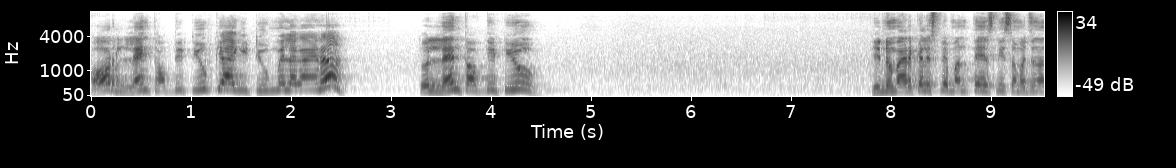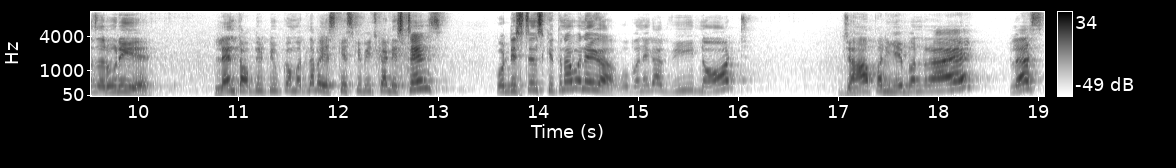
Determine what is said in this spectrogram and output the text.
और लेंथ ऑफ़ द ट्यूब क्या आएगी? ट्यूब में लगाए ना। तो लेंथ ऑफ़ द ट्यूब ये न्यूमेरिकल इस पर बनते हैं, इसलिए समझना ज़रूरी है। लेंथ ऑफ़ द ट्यूब का मतलब है इसके इसके बीच का डिस्टेंस वो डिस्टेंस कितना बनेगा? वो बनेगा वी नॉट जहाँ पर ये बन रहा है प्लस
